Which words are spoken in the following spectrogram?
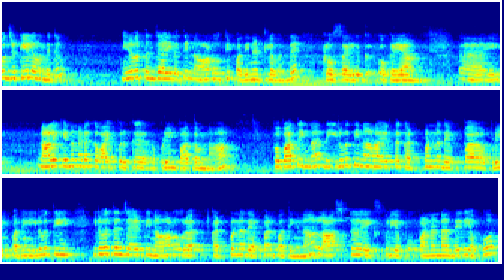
கொஞ்சம் கீழே வந்துட்டு இருபத்தஞ்சாயிரத்தி நானூற்றி பதினெட்டில் வந்து க்ளோஸ் ஆகிருக்கு ஓகேயா நாளைக்கு என்ன நடக்க வாய்ப்பு இருக்குது அப்படின்னு பார்த்தோம்னா இப்போ பார்த்தீங்கன்னா இந்த இருபத்தி நாலாயிரத்தை கட் பண்ணது எப்போ அப்படின்னு பார்த்தீங்கன்னா இருபத்தி இருபத்தஞ்சாயிரத்தி நானூறை கட் பண்ணது எப்போன்னு பார்த்தீங்கன்னா லாஸ்ட்டு எக்ஸ்பிரி அப்போ பன்னெண்டாந்தேதி அப்போது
